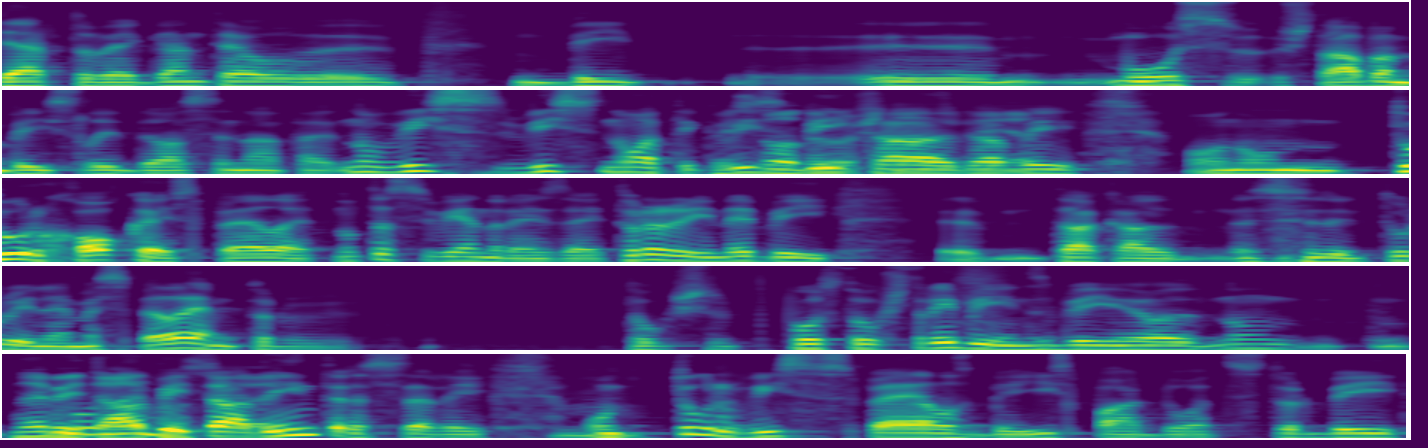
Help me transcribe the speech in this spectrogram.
ģērbtuvē, gan tev uh, bija. Uh, mūsu štābam bija slīdā asinātāji. Nu, viss, viss notika, viss, viss bija kā, kā bija. Un, un tur hokeja spēlēt, nu, tas ir vienreizēji. Tur arī nebija um, tā, kā es, tur mēs spēlējām. Tur pustukšs tribīns bija. Jo, nu, nebija, nu, nebija tāda interese arī. Mm. Un tur visas spēles bija izpārdotas. Tur bija,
